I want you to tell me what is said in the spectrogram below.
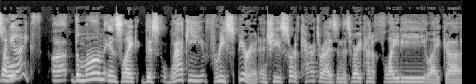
what he likes. Uh, the mom is like this wacky free spirit, and she's sort of characterized in this very kind of flighty, like, uh,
